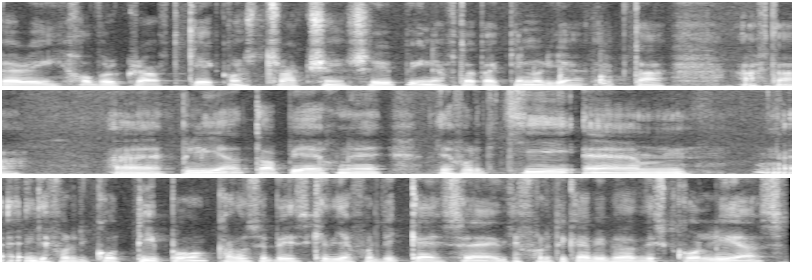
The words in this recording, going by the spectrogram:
Ferry, Hovercraft και Construction Ship είναι αυτά τα καινούργια 7 αυτά ε, πλοία τα οποία έχουν διαφορετική ε, ε, διαφορετικό τύπο, καθώς επίσης και διαφορετικές, ε, διαφορετικά επίπεδα δυσκολίας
